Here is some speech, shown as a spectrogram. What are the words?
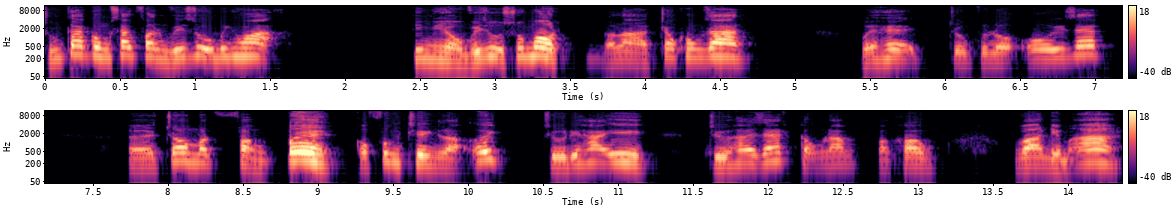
Chúng ta cùng sang phần ví dụ minh họa. Tìm hiểu ví dụ số 1 đó là trong không gian với hệ trục tọa độ OXZ ờ, cho mặt phẳng P có phương trình là x trừ đi 2y trừ 2z cộng 5 bằng 0 và điểm A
